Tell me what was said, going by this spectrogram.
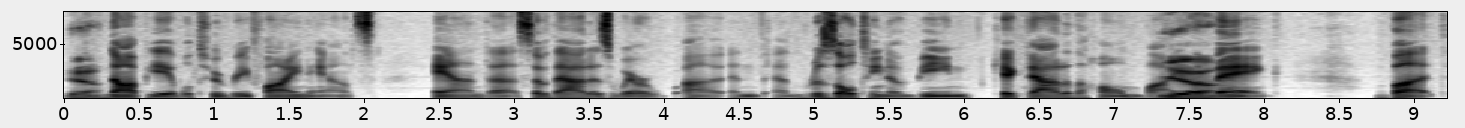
Yeah. would not be able to refinance. And uh, so that is where, uh, and, and resulting of being kicked out of the home by Yeah. the bank. But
